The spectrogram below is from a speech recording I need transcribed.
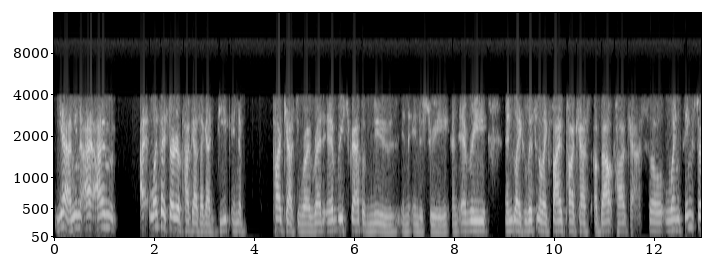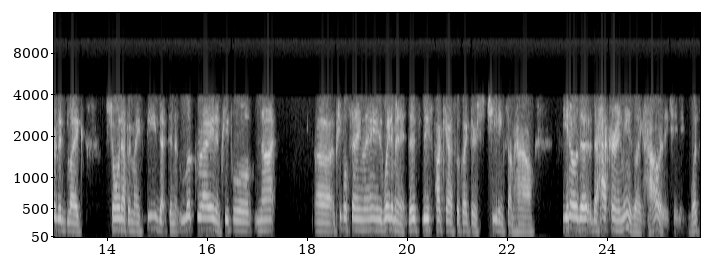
yeah, I mean I, I'm I once I started a podcast, I got deep into podcasting where I read every scrap of news in the industry and every and like listen to like five podcasts about podcasts. So when things started like showing up in my feed that didn't look right and people not uh people saying hey wait a minute. This these podcasts look like they're cheating somehow. You know the the hacker in me is like how are they cheating? What's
